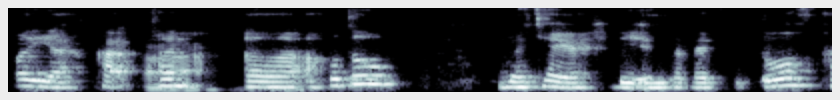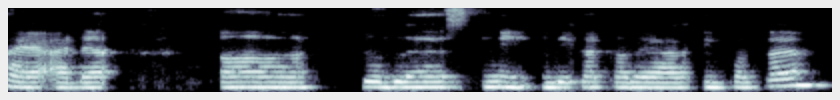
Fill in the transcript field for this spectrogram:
Oh iya, Kak, kan ah. uh, aku tuh baca ya di internet itu kayak ada uh, 12 ini indikator yang important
